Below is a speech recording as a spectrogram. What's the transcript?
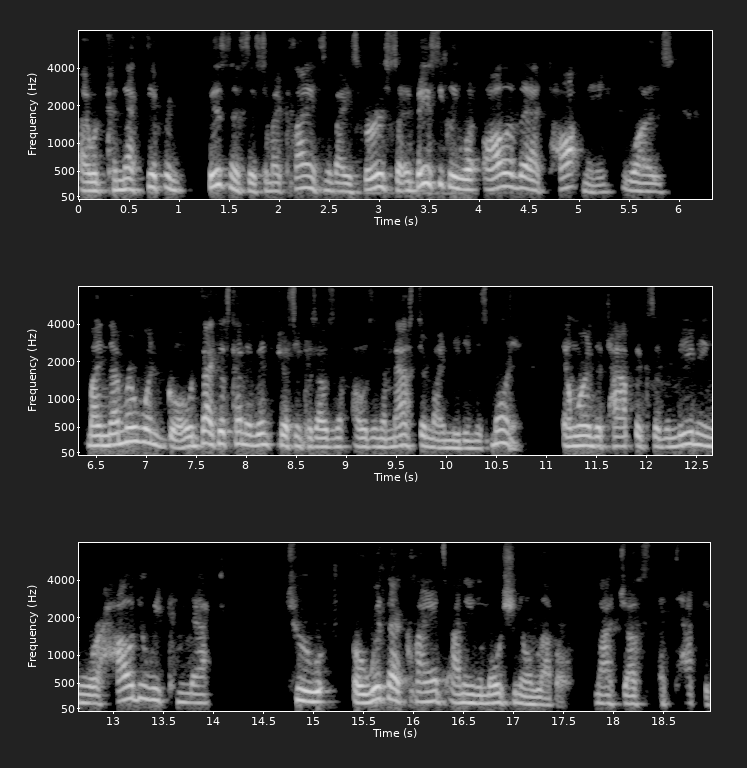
I would connect different businesses to my clients and vice versa. And basically, what all of that taught me was my number one goal. In fact, it's kind of interesting because I was I was in a mastermind meeting this morning, and one of the topics of the meeting were how do we connect to or with our clients on an emotional level, not just a tactical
